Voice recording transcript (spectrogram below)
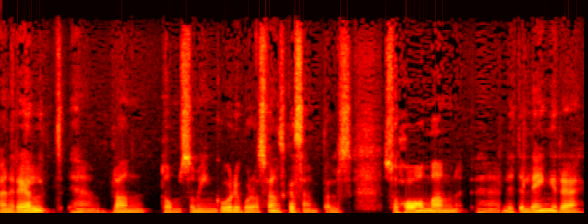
generellt eh, bland de som ingår i våra svenska samples så har man lite längre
